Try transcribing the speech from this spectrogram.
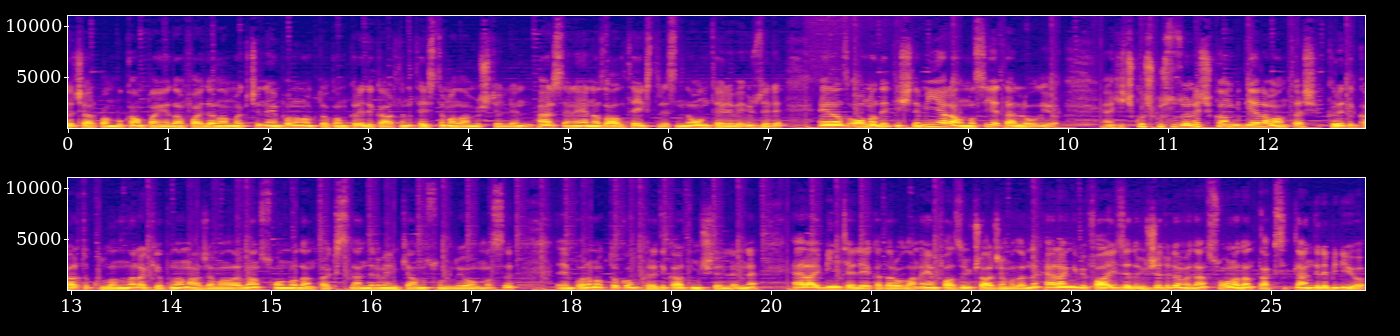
göze çarpan bu kampanyadan faydalanmak için Empara.com kredi kartını teslim alan müşterilerin her sene en az 6 ekstresinde 10 TL ve üzeri en az 10 adet işlemin yer alması yeterli oluyor. Yani hiç kuşkusuz öne çıkan bir diğer avantaj kredi kartı kullanılarak yapılan harcamalardan sonradan taksitlendirme imkanı sunuluyor olması. Empara.com kredi kartı müşterilerine her ay 1000 TL'ye kadar olan en fazla 3 harcamalarını herhangi bir faiz ya da ücret ödemeden sonradan taksitlendirebiliyor.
